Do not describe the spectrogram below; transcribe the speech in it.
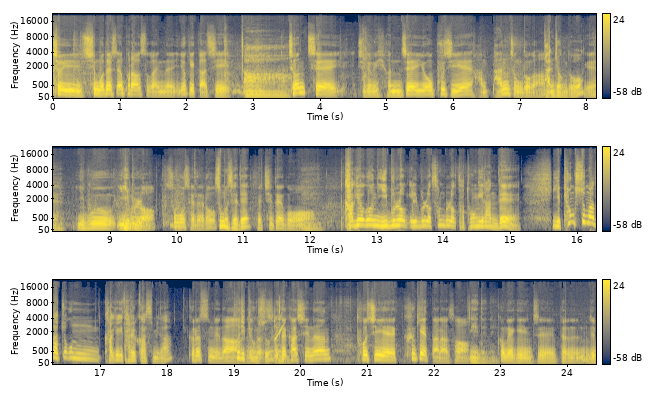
저희 시모델 샘플 하우스가 있는 여기까지 아. 전체 지금 현재 요 부지의 한 반 정도가 반 정도. 예, 이부 이이 블럭. 블럭 20세대로 20세대. 배치되고 가격은 2블럭, 1블럭, 3블럭 다 동일한데 이게 평수마다 조금 가격이 다를 것 같습니다. 그렇습니다. 토지 그러니까 평수. 선택하시는 토지의 크기에 따라서 네네네. 금액이 이제, 변, 이제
